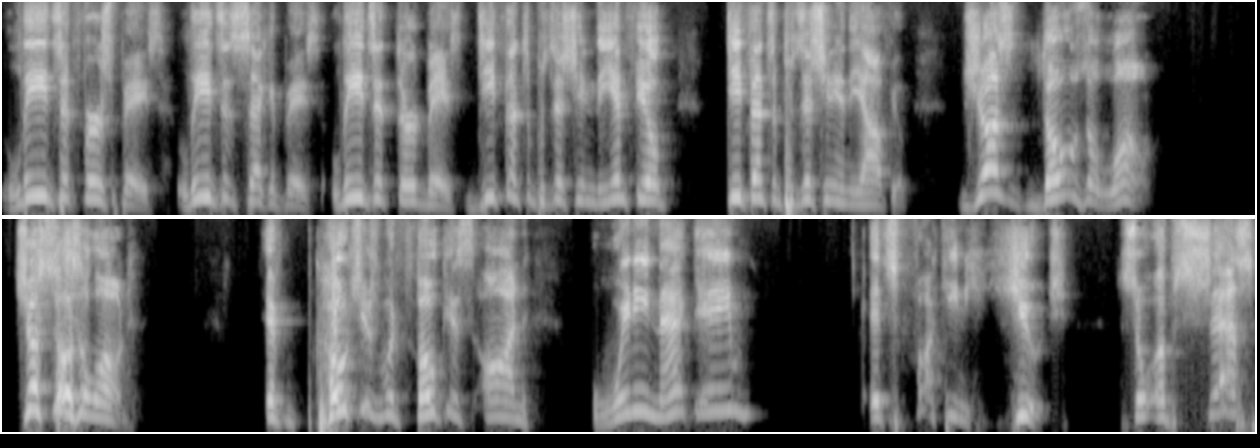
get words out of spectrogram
Leads at first base, leads at second base, leads at third base, defensive positioning in the infield, defensive positioning in the outfield. Just those alone, just those alone. If coaches would focus on winning that game, it's fucking huge. So obsess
